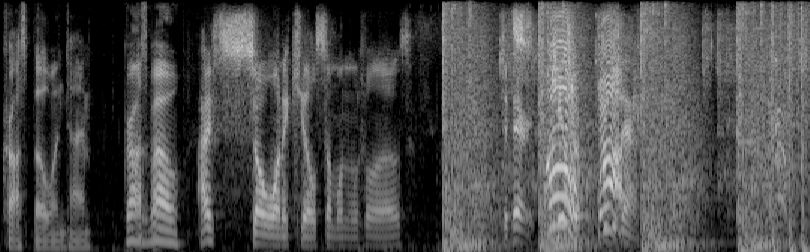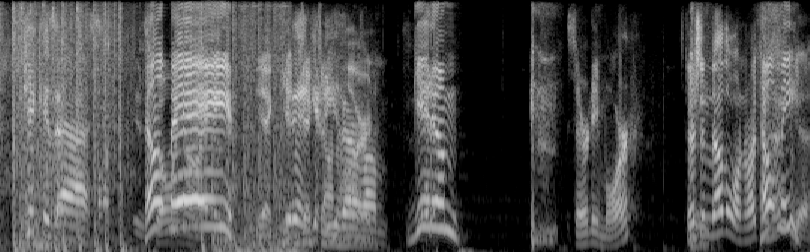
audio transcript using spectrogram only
crossbow one time. Crossbow. I so want to kill someone with one of those. It's, There. Oh, Kill him. fuck! Kick his ass! Help going on? me! Yeah, Get get in, get on either hard. of them. Get him! Is there any more? There's hmm. another one right Help behind me! you.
